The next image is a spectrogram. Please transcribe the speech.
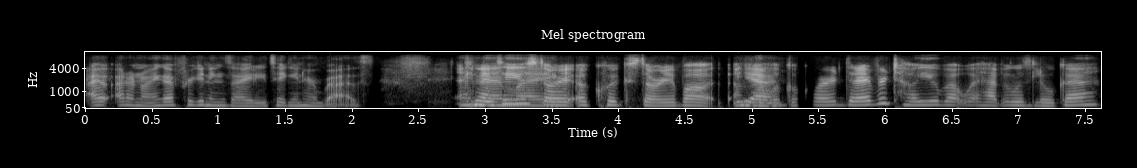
I I don't know. I got freaking anxiety taking her baths. And Can I tell you a story? A quick story about Yeah. umbilical cord. Did I ever tell you about what happened with Luca?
